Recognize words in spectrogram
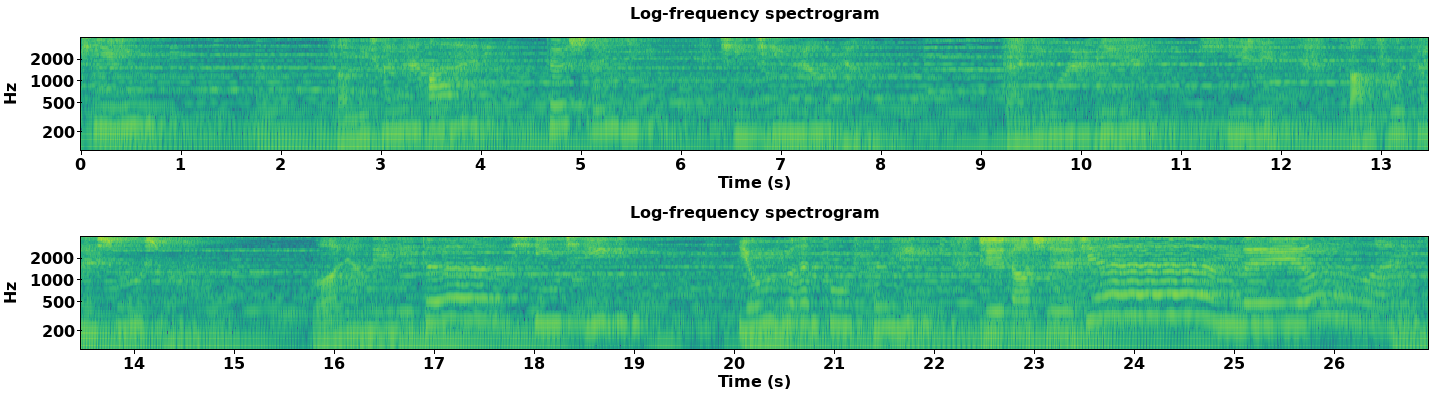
听。风里传来爱的声音，轻轻柔柔，在你我耳边细语，仿佛在诉说我俩美丽的心情，永远不分离，直到世间没有爱情。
